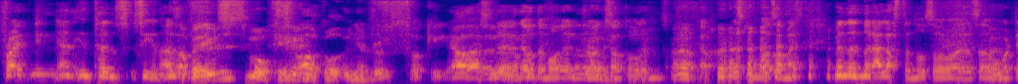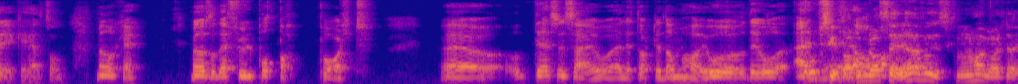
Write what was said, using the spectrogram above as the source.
frightening and intense scene. Altså full smoking full- og alkohol under drugs? Fucking, ja, det, det, det, det var drugs, alkohol Ja. det sto bare sammen. Men eh, når jeg leste det nå, så, så ble det ikke helt sånn. Men ok. Men altså, det er full pott da, på alt. Eh, og det syns jeg jo er litt artig. De har jo Det er jo Det er oppskrifta på en bra serie, det, faktisk. Når de har med alt det.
